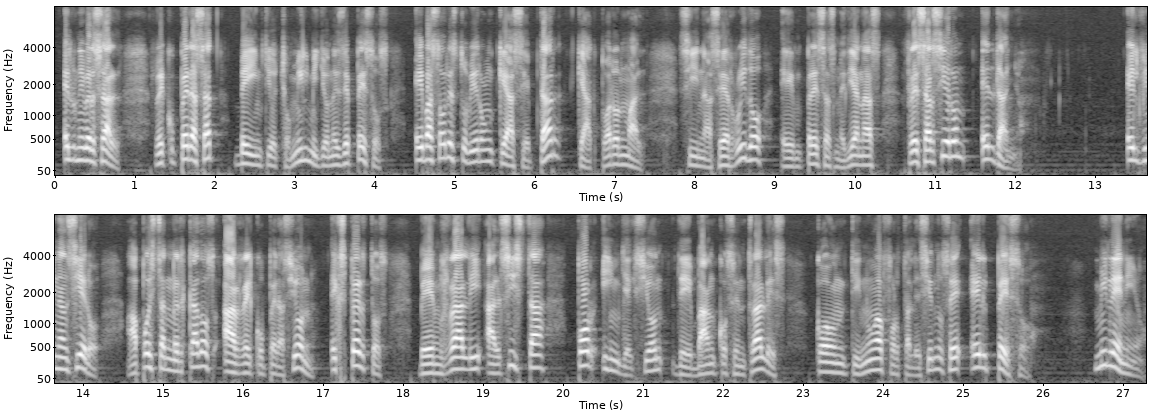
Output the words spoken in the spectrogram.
El Universal recupera SAT 28 mil millones de pesos. Evasores tuvieron que aceptar que actuaron mal. Sin hacer ruido, empresas medianas resarcieron el daño. El financiero apuestan mercados a recuperación. Expertos ven rally alcista por inyección de bancos centrales continúa fortaleciéndose el peso. Milenio.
